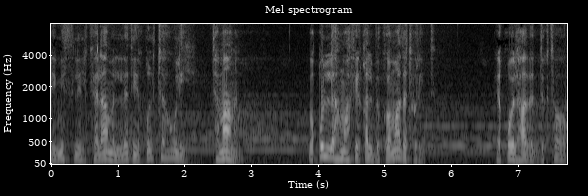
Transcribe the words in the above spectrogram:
بمثل الكلام الذي قلته لي تماما. وقل له ما في قلبك وماذا تريد. يقول هذا الدكتور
